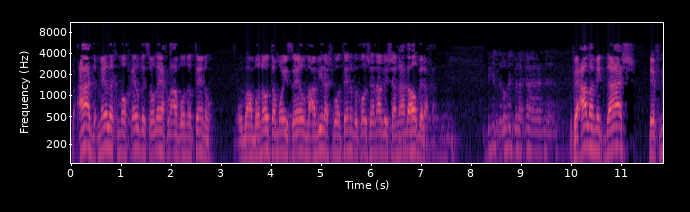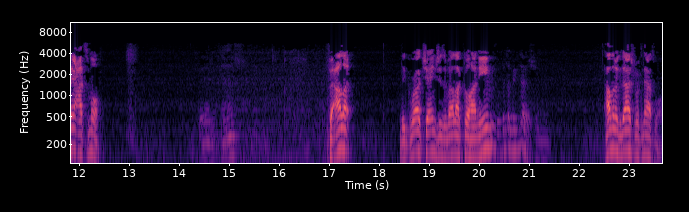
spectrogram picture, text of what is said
ועד מלך מוכל וסולח לעוונותינו, ובעוונות עמו ישראל, מעביר אשמותינו בכל שנה ושנה, לא ברכה. ועל המקדש בפני עצמו. ועל ה... The great changes ועל הכהנים. על המקדש בפני עצמו.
